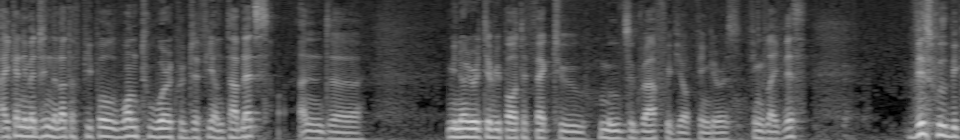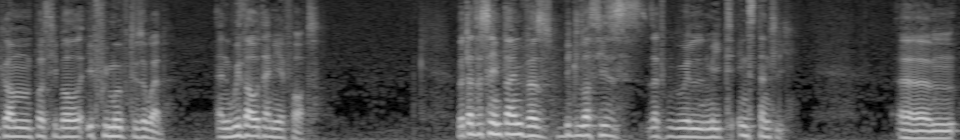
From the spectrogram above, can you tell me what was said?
I can imagine a lot of people want to work with Gephi on tablets and uh, minority report effect to move the graph with your fingers, things like this. This will become possible if we move to the web and without any effort. But at the same time, there's big losses that we will meet instantly. Um,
